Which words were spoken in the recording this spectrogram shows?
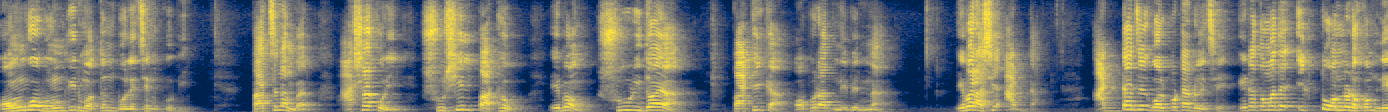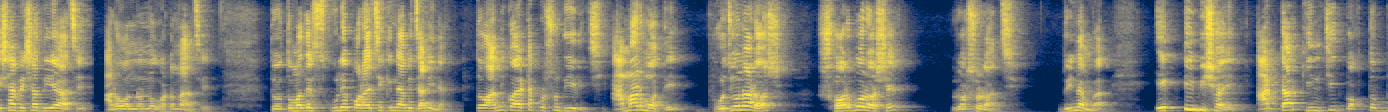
অঙ্গভঙ্গির মতন বলেছেন কবি? পাঁচ নাম্বার, আশা করি সুশীল পাঠক এবং সুহৃদয়া পাঠিকা অপরাধ নেবেন না। এবার আসি আড্ডা। আড্ডা যে গল্পটা রয়েছে, এটা তোমাদের একটু অন্যরকম নেশা ফেশা দিয়ে আছে, আরও অন্যান্য ঘটনা আছে। তো তোমাদের স্কুলে পড়াইছে কিনা আমি জানি না। তো আমি কয়েকটা প্রশ্ন দিয়ে দিচ্ছি। আমার মতে ভোজনারস সর্বরসের রসরাজ। দুই নাম্বার, একটি বিষয়ে আড্ডার কিঞ্চিত বক্তব্য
